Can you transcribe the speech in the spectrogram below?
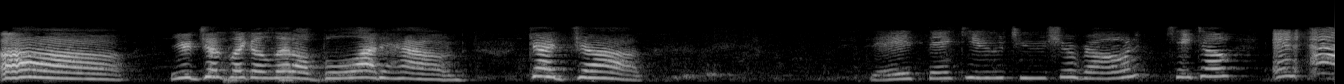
Ah, you're just like a little bloodhound. Good job. Say thank you to Sharon, Kato, and Al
